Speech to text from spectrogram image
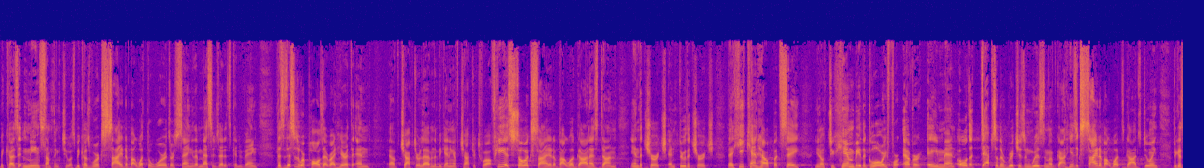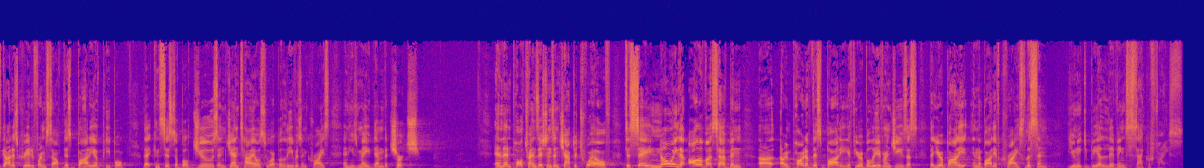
because it means something to us, because we're excited about what the words are saying, the message that it's conveying. This, this is where Paul's at right here at the end of chapter 11, the beginning of chapter 12. He is so excited about what God has done in the church and through the church that he can't help but say, you know, to him be the glory forever. Amen. Oh, the depths of the riches and wisdom of God. He's excited about what God's doing because God has created for himself this body of people that consists of both Jews and Gentiles who are believers in Christ, and he's made them the church. And then Paul transitions in chapter 12 to say, knowing that all of us have been uh, are part of this body, if you're a believer in Jesus, that you're a body in the body of Christ, listen, you need to be a living sacrifice.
